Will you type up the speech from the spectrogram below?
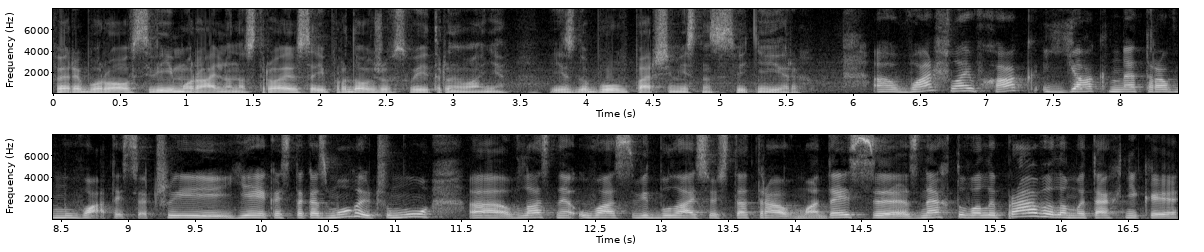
переборов свій, морально настроївся і продовжив свої тренування. І здобув перше місце на всесвітніх іграх. Ваш лайфхак як не травмуватися? Чи є якась така змога? І чому е, власне у вас відбулася ось та травма? Десь е, знехтували правилами техніки,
